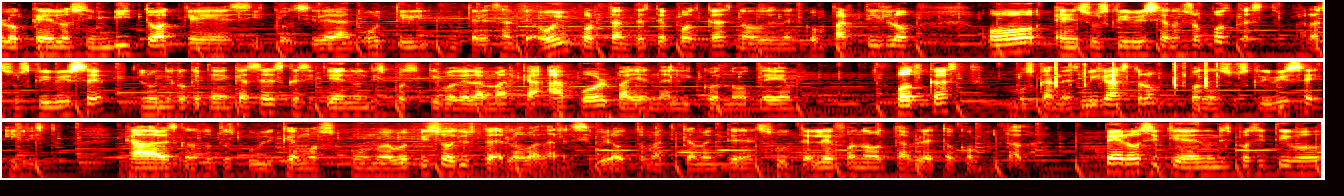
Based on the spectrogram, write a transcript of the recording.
lo que los invito a que si consideran útil, interesante o importante este podcast, no duden en compartirlo o en suscribirse a nuestro podcast. Para suscribirse, lo único que tienen que hacer es que si tienen un dispositivo de la marca Apple, vayan al icono de podcast, buscan Esmigastro, ponen suscribirse y listo. Cada vez que nosotros publiquemos un nuevo episodio, ustedes lo van a recibir automáticamente en su teléfono, tableta o computadora. Pero si tienen un dispositivo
